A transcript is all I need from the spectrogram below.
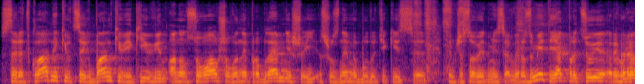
серед вкладників цих банків, які він анонсував, що вони проблемні, що, й- що з ними будуть якісь е, тимчасові адміністрації. Ви розумієте, як працює регулятор?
